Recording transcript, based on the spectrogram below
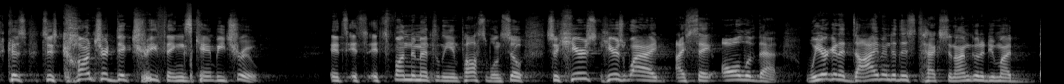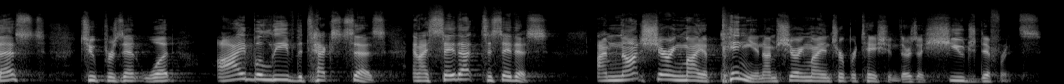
Because just contradictory things can't be true. It's, it's, it's fundamentally impossible. And so, so here's, here's why I, I say all of that. We are gonna dive into this text, and I'm gonna do my best to present what I believe the text says. And I say that to say this I'm not sharing my opinion, I'm sharing my interpretation. There's a huge difference.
